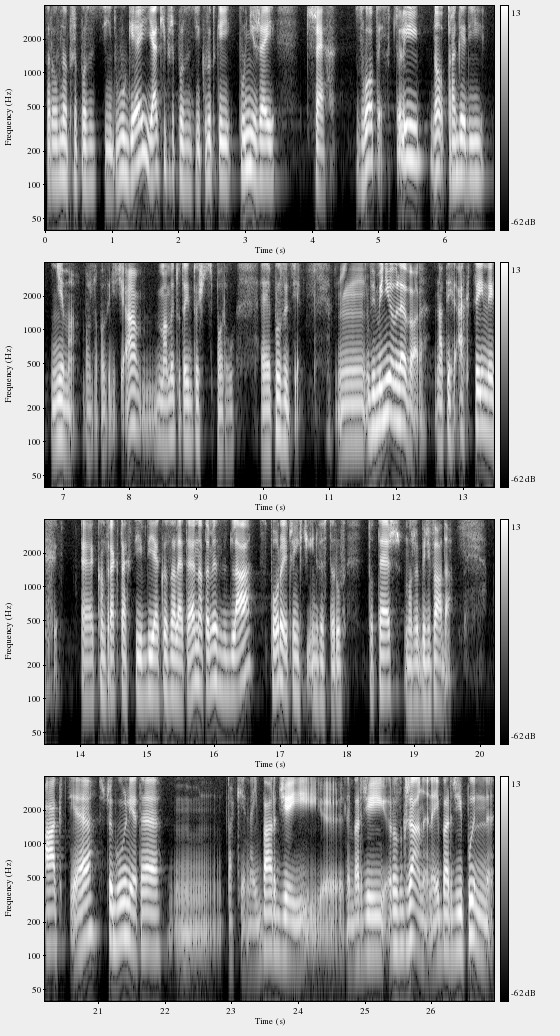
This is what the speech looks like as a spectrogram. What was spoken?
zarówno przy pozycji długiej, jak i przy pozycji krótkiej poniżej 3 zł, czyli no, tragedii nie ma, można powiedzieć, a mamy tutaj dość sporą e, pozycję. Mm, wymieniłem lewar na tych akcyjnych e, kontraktach CFD jako zaletę, natomiast dla sporej części inwestorów to też może być wada. Akcje, szczególnie te mm, takie najbardziej, e, najbardziej rozgrzane, najbardziej płynne,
